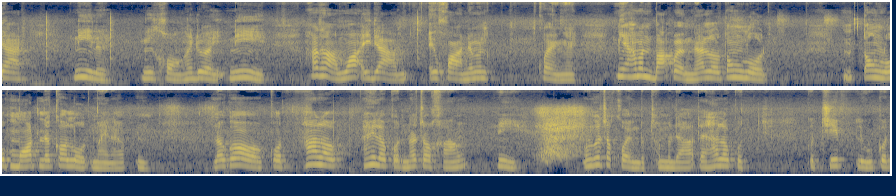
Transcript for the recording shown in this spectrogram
จัดนี่เลย มีของให้ด้วย นี่ ถ้าถามว่าไอ้ดาบไอ้ขวานเนี่ยมันแกว่งไง เนี่ยถ้ามันบั๊กแบบนั้เราต้องโหลด ต้องลบมอดแล้วก็โหลดใหม่นะครับ แล้วก็กดถ้าเราให้เรากดหน้าจอค้างนี่ มันก็จะแกว่งแบบธรรมดา แต่ถ้าเรากดกดชิปหรือกด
